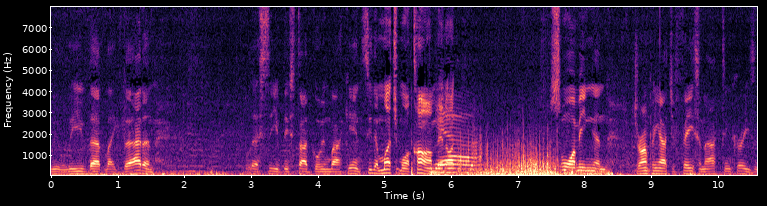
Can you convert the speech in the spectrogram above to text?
we'll leave that like that and let's see if they start going back in. See, they're much more calm. They're not swarming and jumping at your face and acting crazy.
